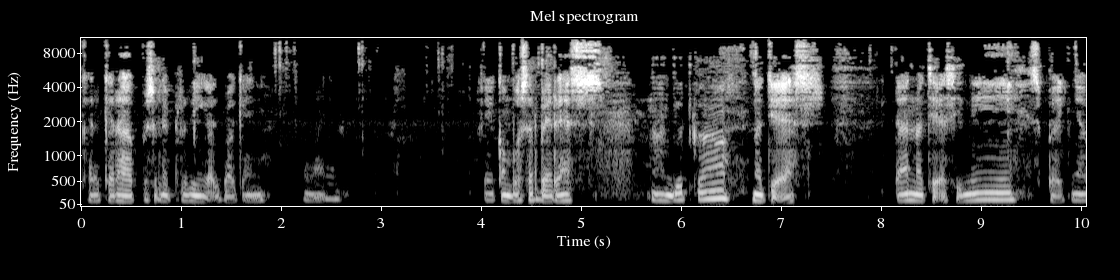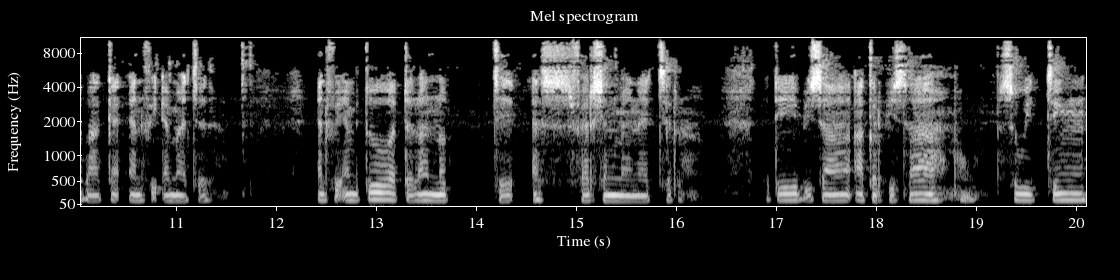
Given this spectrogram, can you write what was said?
Gara-gara hapus library nggak dipakai ini lumayan. Oke komposer beres. Lanjut ke Node.js dan Node.js ini sebaiknya pakai NVM aja. NVM itu adalah Node.js version manager. Jadi bisa agar bisa switching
